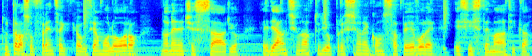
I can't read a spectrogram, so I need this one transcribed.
tutta la sofferenza che causiamo loro, non è necessario ed è anzi un atto di oppressione consapevole e sistematica.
